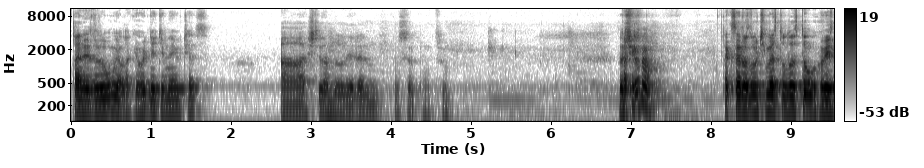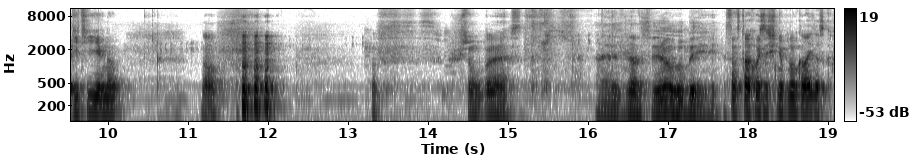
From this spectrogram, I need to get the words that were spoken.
Ten je to uměl, taky hodně divný účes. A ještě tam byl jeden, já si nepamatuju. To je Tak všechno. Tak se rozloučíme s touhle s tou hvězdící divnou. No. Už jsem úplně... Znám svinou huby. Já jsem z toho chuť si šňupnul kaleidoskop.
